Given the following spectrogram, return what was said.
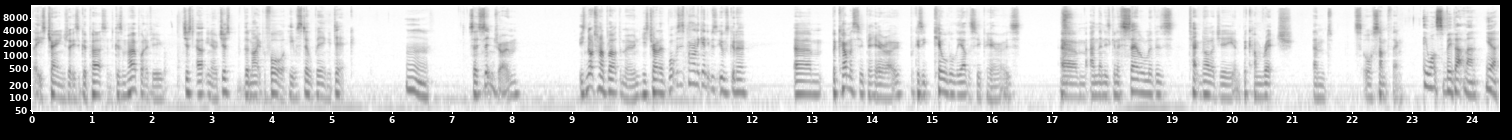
that he's changed that he's a good person because from her point of view just uh, you know just the night before he was still being a dick. Hmm. So syndrome, he's not trying to blow up the moon. He's trying to. What was his plan again? He was he was gonna um, become a superhero because he killed all the other superheroes, um, and then he's gonna sell all of his technology and become rich and or something. He wants to be Batman. Yeah.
